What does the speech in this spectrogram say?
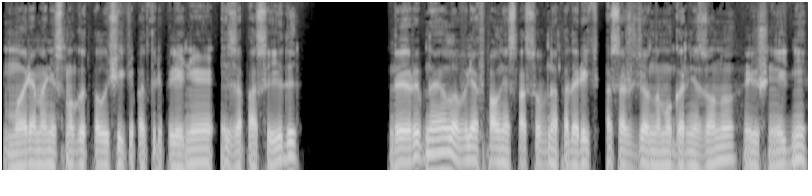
морем они смогут получить и подкрепление, и запасы еды. Да и рыбная ловля вполне способна подарить осажденному гарнизону лишние дни.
